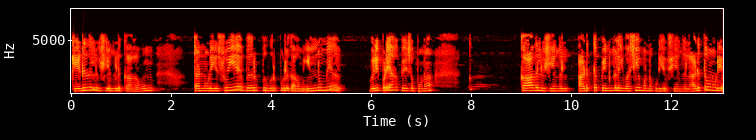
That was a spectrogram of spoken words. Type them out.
கெடுதல் விஷயங்களுக்காகவும் தன்னுடைய சுய வெறுப்பு விருப்புகளுக்காகவும் இன்னுமே வெளிப்படையாக பேசப்போனால் போனால் காதல் விஷயங்கள் அடுத்த பெண்களை வசியம் பண்ணக்கூடிய விஷயங்கள் அடுத்தவனுடைய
